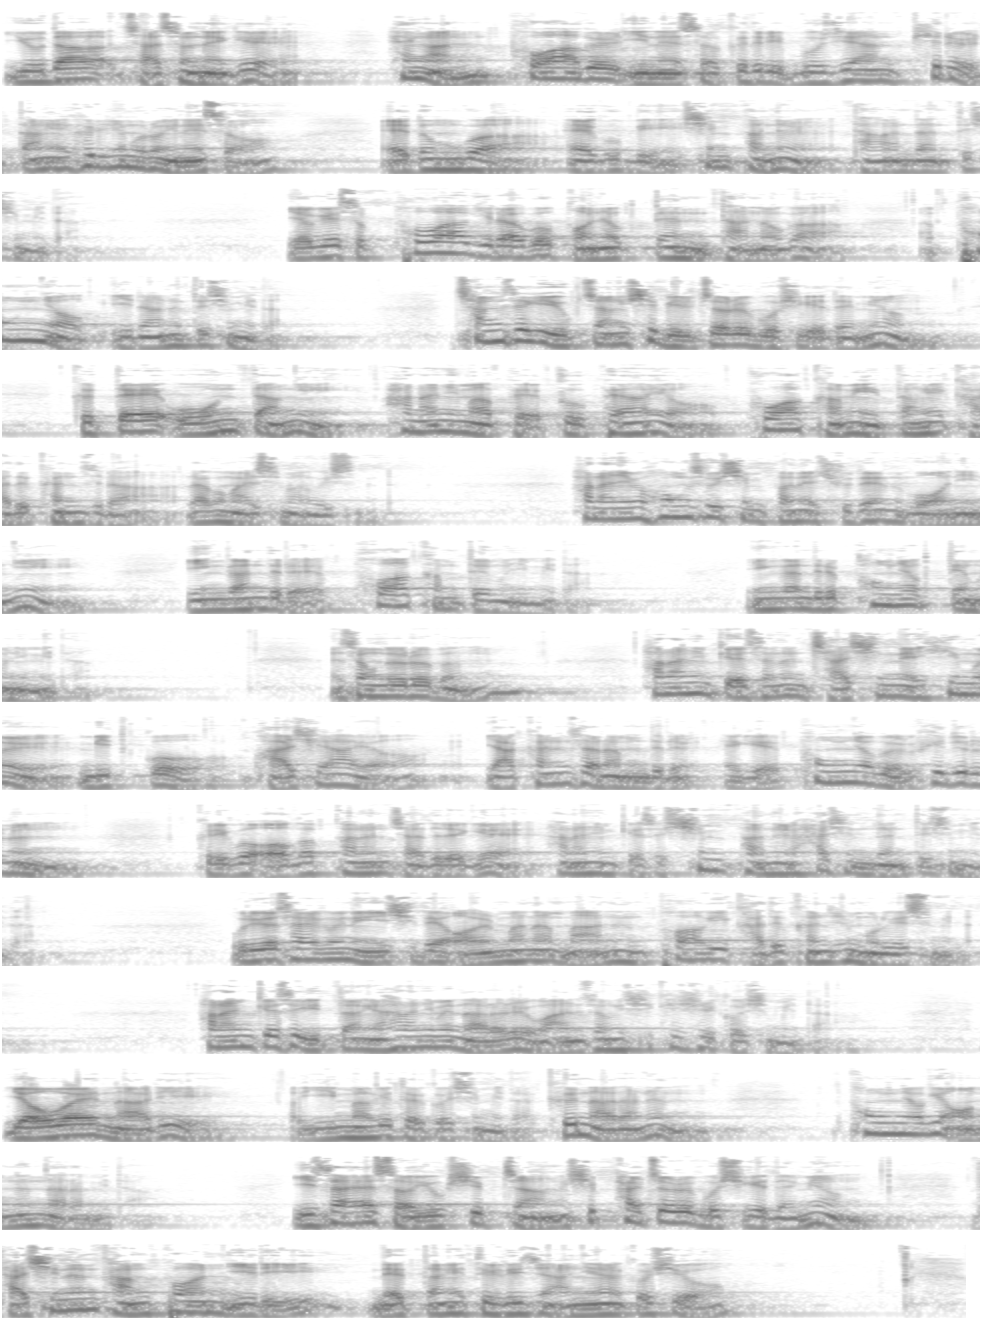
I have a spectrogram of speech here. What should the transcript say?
유다 자손에게 행한 포악을 인해서 그들이 무지한 피를 땅에 흘림으로 인해서 에돔과 애굽이 심판을 당한다는 뜻입니다. 여기에서 포악이라고 번역된 단어가 폭력이라는 뜻입니다. 창세기 6장 11절을 보시게 되면 그때 온 땅이 하나님 앞에 부패하여 포악함이 땅에 가득한지라 라고 말씀하고 있습니다. 하나님의 홍수 심판의 주된 원인이 인간들의 포악함 때문입니다. 인간들의 폭력 때문입니다. 성도 여러분, 하나님께서는 자신의 힘을 믿고 과시하여 약한 사람들에게 폭력을 휘두르는 그리고 억압하는 자들에게 하나님께서 심판을 하신다는 뜻입니다. 우리가 살고 있는 이 시대에 얼마나 많은 포악이 가득한지 모르겠습니다. 하나님께서 이 땅에 하나님의 나라를 완성시키실 것입니다. 여호와의 날이 임하게 될 것입니다. 그 나라는 폭력이 없는 나라입니다. 이사에서 60장 18절을 보시게 되면 다시는 강포한 일이 내 땅에 들리지 아니할 것이요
